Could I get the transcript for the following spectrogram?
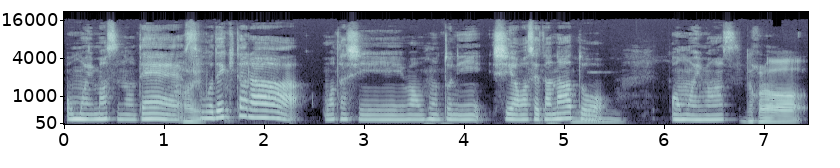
思いますので、はい。そうできたら、私は本当に幸せだなうとん。思います。だから、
